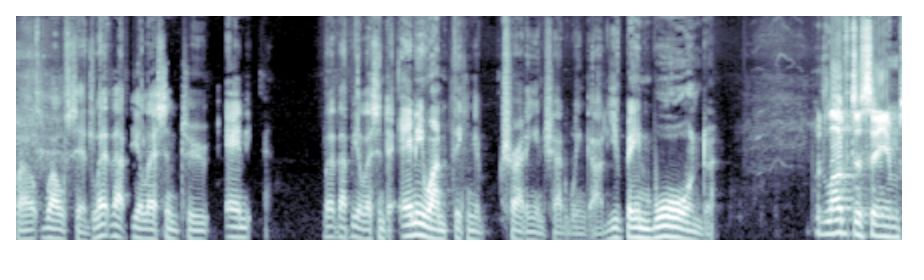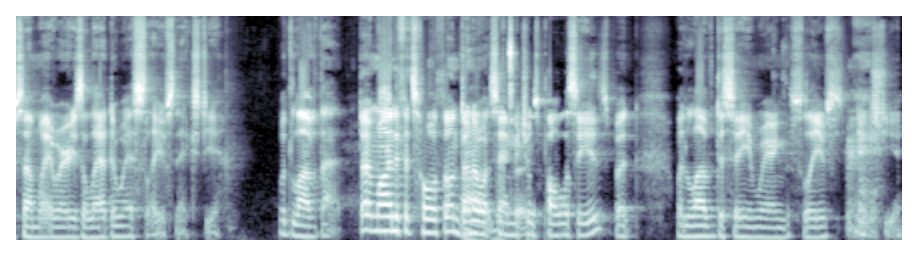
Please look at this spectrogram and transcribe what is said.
well, well said. Let that be a lesson to any. Let that be a lesson to anyone thinking of trading in Chad Wingard. You've been warned. Would love to see him somewhere where he's allowed to wear sleeves next year. Would love that. Don't mind if it's Hawthorn. Don't know Oh, what Sam too. Mitchell's policy is, but would love to see him wearing the sleeves next year.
